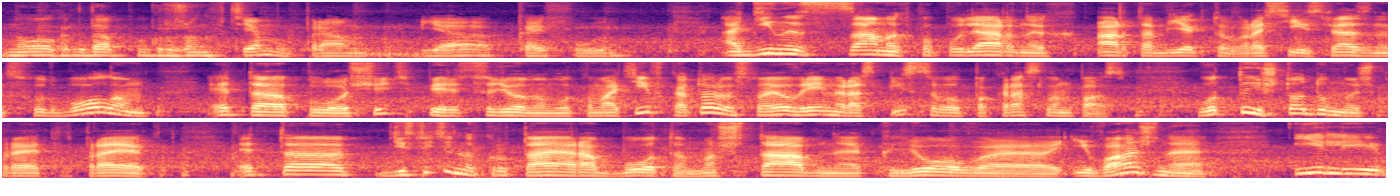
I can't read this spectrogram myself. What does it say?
но когда погружен в тему, прям я кайфую. Один из самых популярных арт-объектов в России, связанных с футболом, это площадь перед стадионом «Локомотив», который в свое время расписывал Покрас Лампас. Вот ты что думаешь про этот проект? Это действительно крутая работа, масштабная, клевая и важная? Или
